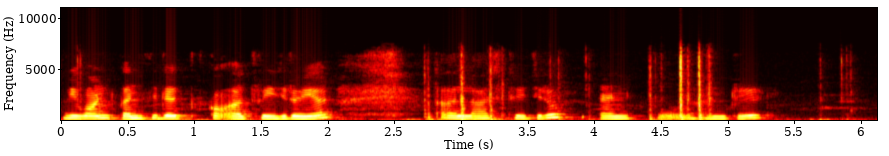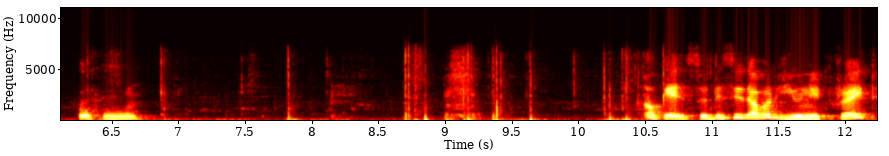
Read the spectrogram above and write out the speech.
we want consider uh, 30 here. Uh, last 30 and 400 oh okay so this is our unit right?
